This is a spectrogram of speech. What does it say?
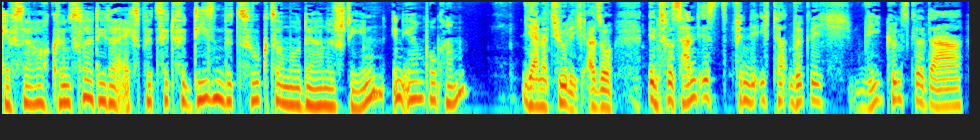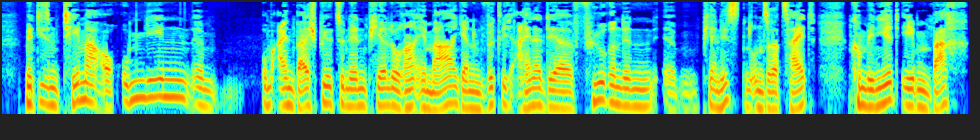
Gibt es da auch Künstler, die da explizit für diesen Bezug zur Moderne stehen in ihrem Programm? Ja, natürlich. Also interessant ist, finde ich wirklich, wie Künstler da mit diesem Thema auch umgehen. Ähm, um ein Beispiel zu nennen, Pierre-Laurent Aimard, ja nun wirklich einer der führenden äh, Pianisten unserer Zeit, kombiniert eben Bach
